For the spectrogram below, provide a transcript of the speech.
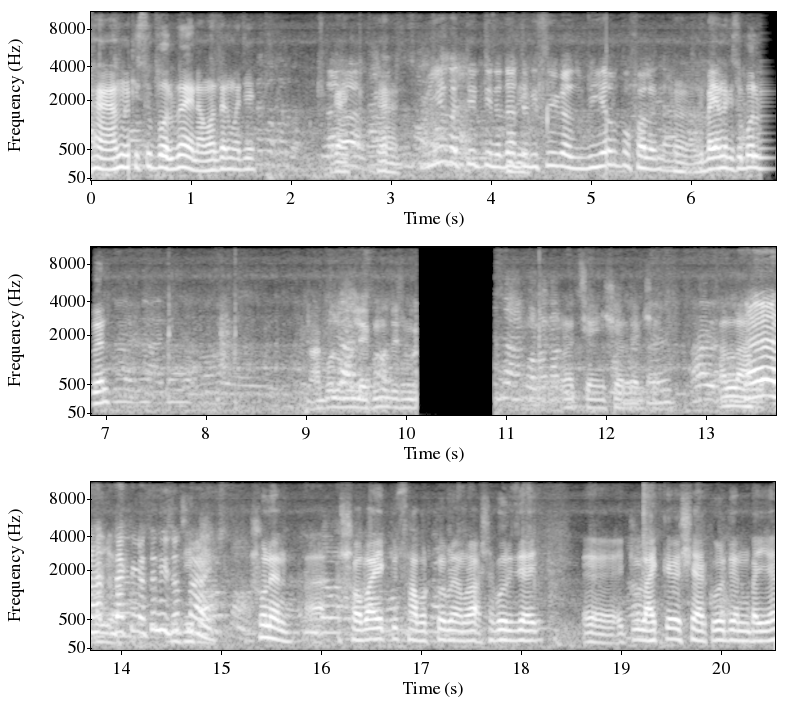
হ্যাঁ আপনি কিছু বলবেন? আমাদের মাঝে হ্যাঁ। বিয়ে করতে তিন হাজার তো কিছুই কাজ বিয়ের কপালে না। হ্যাঁ ভাই আপনি কিছু বলবেন? আমি বলব লেখমু আচ্ছা ইনশাল্লাহ ইনশাল্লাহ আল্লাহ হ্যাঁ, হাফেজ। দেখতে গেছেন নিচত জি শোনেন সবাই একটু সাপোর্ট করবেন আমরা আশা করি যাই একটু লাইক শেয়ার করে দেন ভাইয়া।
